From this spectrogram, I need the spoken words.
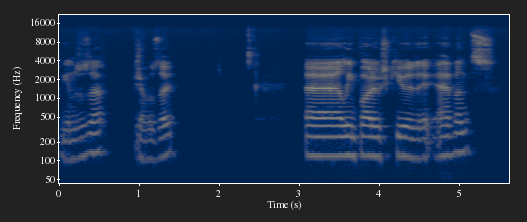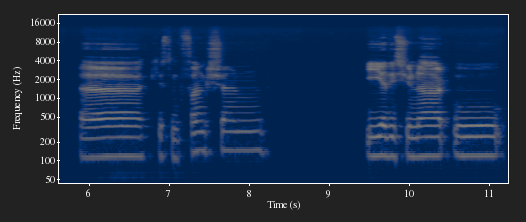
podíamos usar, já usei. Uh, limpar os queued events, uh, custom function e adicionar o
